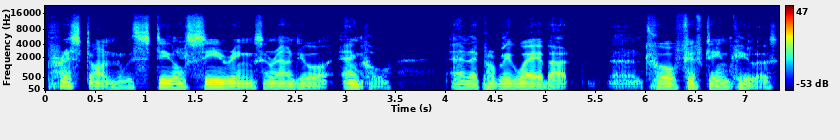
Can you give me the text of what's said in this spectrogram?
pressed on with steel C rings around your ankle, and they probably weigh about uh, 12, 15 kilos.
